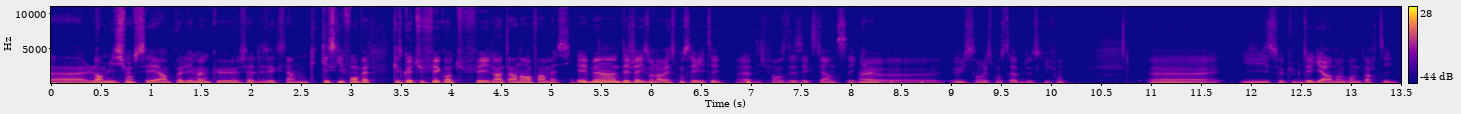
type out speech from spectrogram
Euh, leur mission, c'est un peu les mêmes que celle des externes. Donc, Qu'est-ce qu'ils font en fait? Qu'est-ce que tu fais quand tu fais l'internat en pharmacie? Eh bien, déjà, ils ont la responsabilité. À la différence des externes, c'est que Ouais. euh, eux, ils sont responsables de ce qu'ils font. Euh, ils s'occupent des gardes en grande partie,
